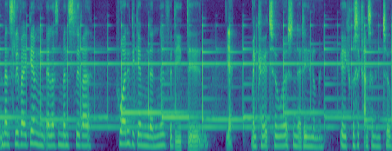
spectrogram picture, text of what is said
Ja. Man slipper igennem, eller sådan, man slipper hurtigt igennem landene, fordi det, ja, man kører i tog, og sådan er det, når man øh, krydser grænserne med tog.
